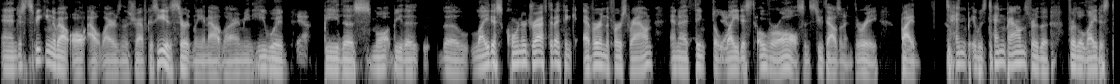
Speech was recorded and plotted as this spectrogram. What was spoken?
And just speaking about all outliers in this draft, because he is certainly an outlier. I mean, he would yeah. be the small, be the the lightest corner drafted, I think, ever in the first round, and I think the yeah. lightest overall since 2003 by 10 it was 10 pounds for the for the lightest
